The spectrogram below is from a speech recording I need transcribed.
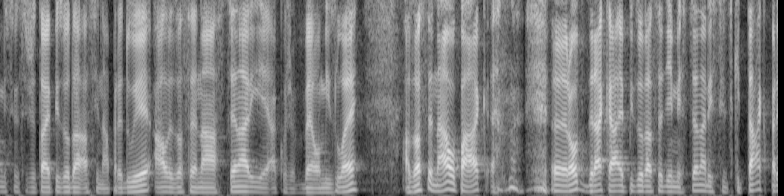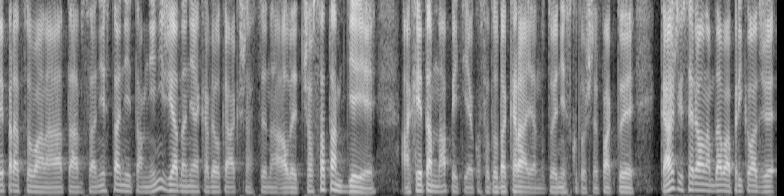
myslím si, že tá epizóda asi napreduje, ale zase na scenári je akože veľmi zle. A zase naopak, Rod Draka epizóda 7 je scenaristicky tak prepracovaná, tam sa nestane, tam není žiadna nejaká veľká akčná scéna, ale čo sa tam deje, aké je tam napätie, ako sa to dá krája, no to je neskutočné. Fakt, to je, každý seriál nám dáva príklad, že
